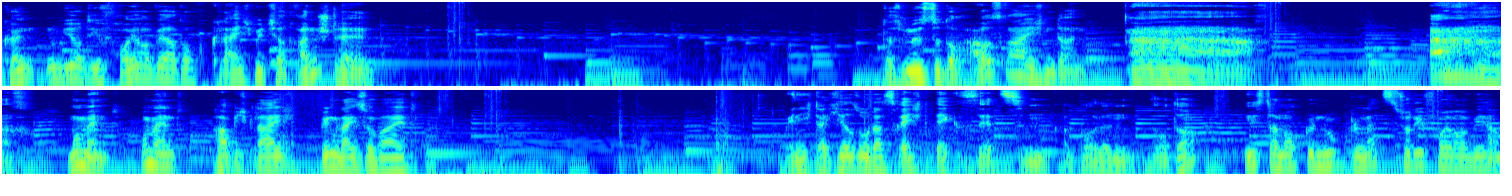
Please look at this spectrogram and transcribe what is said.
könnten wir die Feuerwehr doch gleich mit hier dran stellen. Das müsste doch ausreichen dann. Ach, Ach, Moment, Moment. Hab ich gleich. Bin gleich soweit. Wenn ich da hier so das Rechteck setzen wollen würde, ist da noch genug Platz für die Feuerwehr?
